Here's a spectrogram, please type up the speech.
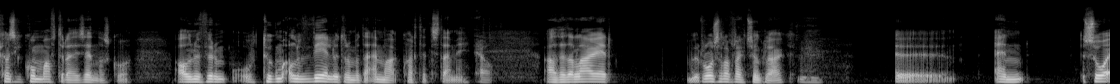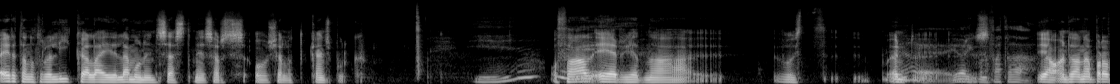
kannski komum aftur að því senna sko. Áður við förum og tökum alveg vel utan um þetta Emma kvartett stæmi Já, að þetta lag er rosalega frækt sönglag. Mhm. uh, en svo er þetta náttúrulega líka lagið Lemon Incest með Sars og Charlotte Gainsbourg. Yeah. og það er hérna þú veist en, já, ég var ekki búin að fatta það. Já, en þannig að bara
